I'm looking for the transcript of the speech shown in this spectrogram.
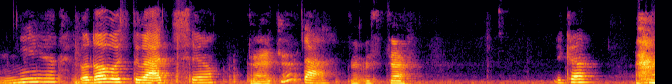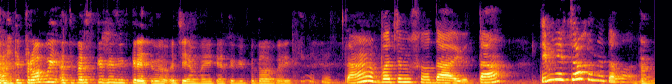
мені подобалось третє. Третє? Так. Це ось це. Яке? А ти пробуй, а тепер скажи з відкритими очима, яке тобі подобається. Та, потім згадаю, та? Ти мені цього не давала. Давала?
